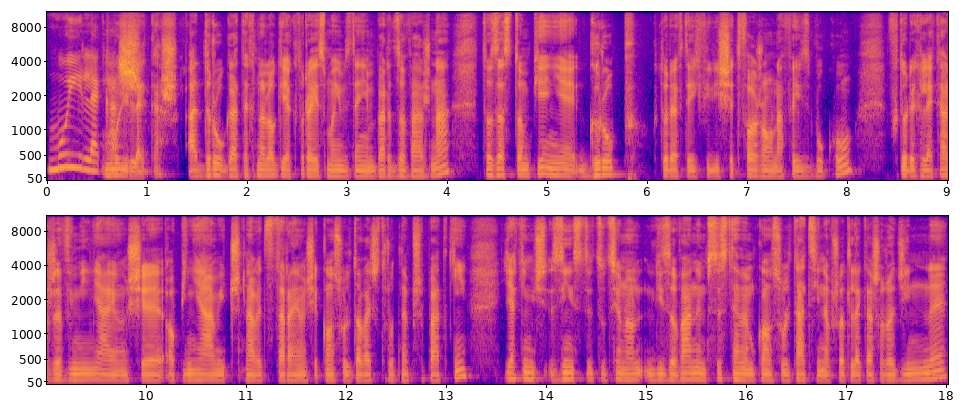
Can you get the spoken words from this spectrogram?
mój lekarz. Mój lekarz. A druga technologia, która jest moim zdaniem bardzo ważna, to zastąpienie grup które w tej chwili się tworzą na Facebooku, w których lekarze wymieniają się opiniami, czy nawet starają się konsultować trudne przypadki, jakimś zinstytucjonalizowanym systemem konsultacji, na przykład lekarz rodzinny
